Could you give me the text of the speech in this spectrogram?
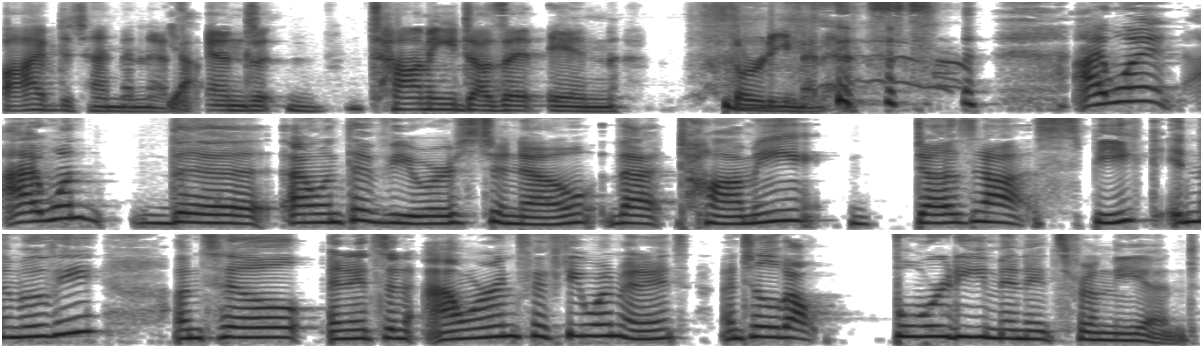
five to ten minutes. Yeah. And Tommy does it in 30 minutes. I want I want the I want the viewers to know that Tommy does not speak in the movie until and it's an hour and 51 minutes until about 40 minutes from the end.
